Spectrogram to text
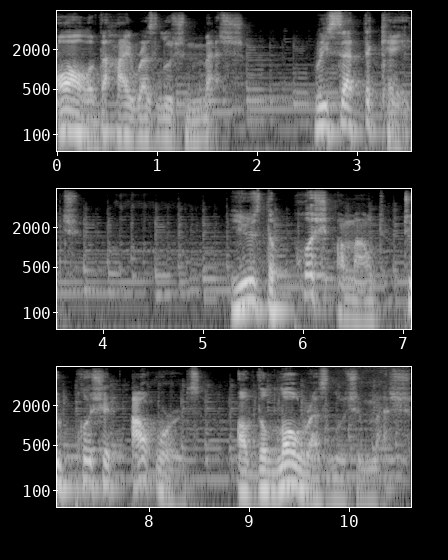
all of the high resolution mesh. Reset the cage. Use the push amount to push it outwards of the low resolution mesh.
